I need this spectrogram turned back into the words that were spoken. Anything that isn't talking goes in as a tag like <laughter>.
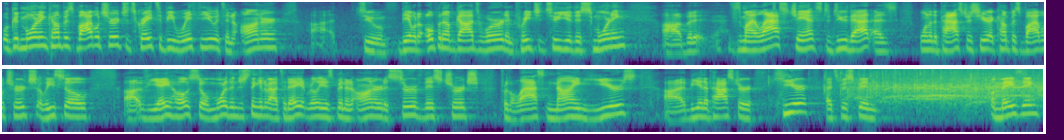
Well, good morning, Compass Bible Church. It's great to be with you. It's an honor uh, to be able to open up God's Word and preach it to you this morning. Uh, but it, this is my last chance to do that as one of the pastors here at Compass Bible Church, Aliso uh, Viejo. So, more than just thinking about today, it really has been an honor to serve this church for the last nine years. Uh, being a pastor here, it's just been amazing.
